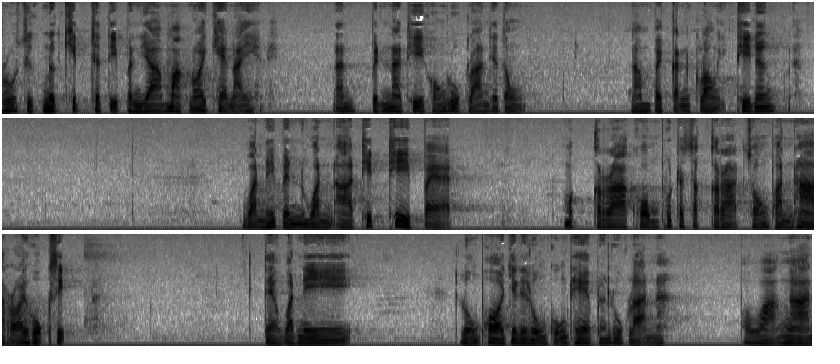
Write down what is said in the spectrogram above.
รู้สึกนึกคิดสติปัญญามากน้อยแค่ไหน นั้นเป็นหน้าที่ของลูกหลานจะต้องนำไปกันกรองอีกทีนึงวันนี้เป็นวันอาทิตย์ที่ 8 มกราคมพุทธศักราช 2560 แต่วันนี้หลวงพ่อจะได้ลงกรุงเทพนะลูกหลานนะ เพราะว่างาน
